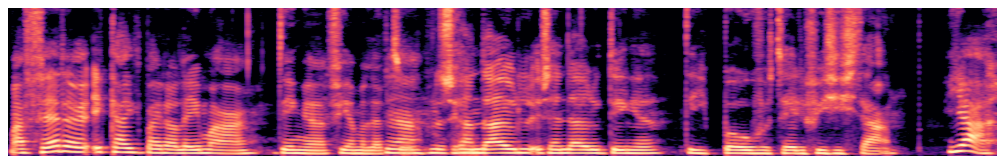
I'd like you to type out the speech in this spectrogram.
Maar verder, ik kijk bijna alleen maar dingen via mijn laptop. ja. Dus er gaan duidelijk, zijn duidelijk dingen die boven televisie staan. Ja,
